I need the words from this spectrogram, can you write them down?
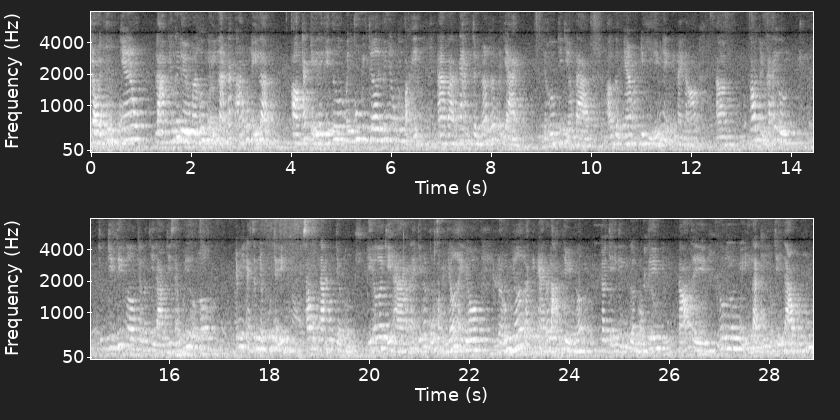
rồi cùng nhau làm những cái điều mà hương nghĩ là các bạn cũng nghĩ là à, các chị là dễ thương mình vui chơi với nhau như vậy. À, và cái hành trình nó rất là dài. Và hương với chị ông đào ở gần nhau hoặc đi diễn này này nọ. À, có nhiều cái hương chú chi tiết hơn cho nên chị đào chị sẽ quý hơn hơn. Giống như ngày sinh nhật của chị sau một năm hương chừng chị ơi chị à cái này chị nói ủa sao mình nhớ hay vô. Rồi hương nhớ là cái ngày đó làm gì nữa. Cho chị cái lần đầu tiên. Đó thì hương, nghĩ là chị chị đào cũng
